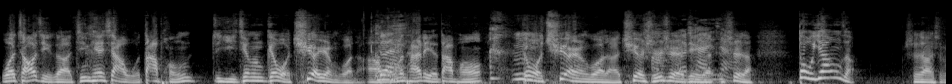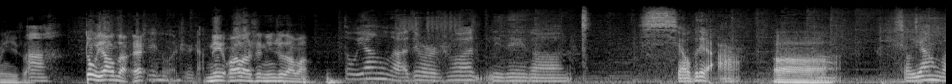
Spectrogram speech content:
我找几个今天下午大鹏已经给我确认过的啊，我们台里的大鹏跟我确认过的，确实是这个是的，豆秧子，知道什么意思？啊，豆秧子，哎，这个我知道。那王老师您知道吗？豆秧子就是说你那个小不点儿。啊。啊，小秧子，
